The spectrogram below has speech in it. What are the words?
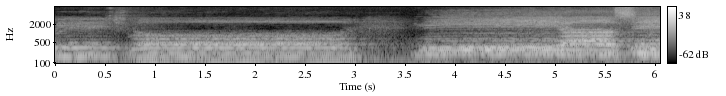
which flowed be a sea.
